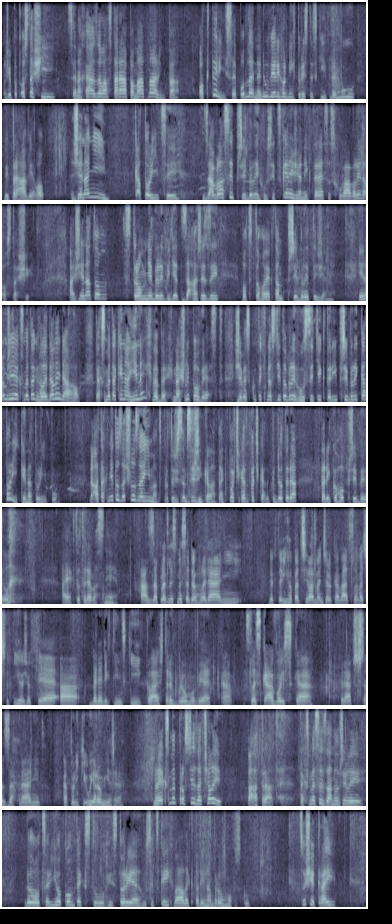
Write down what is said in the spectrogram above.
že pod Ostaší se nacházela stará památná lípa, o který se podle nedůvěryhodných turistických webů vyprávělo, že na ní katolíci za vlasy přibyly husické ženy, které se schovávaly na Ostaši. A že na tom stromě byly vidět zářezy od toho, jak tam přibyly ty ženy. Jenomže jak jsme tak hledali dál, tak jsme taky na jiných webech našli pověst, že ve skutečnosti to byli husiti, kteří přibyli katolíky na tu lípu. No a tak mě to začalo zajímat, protože jsem si říkala, tak počkat, počkat, kdo teda tady koho přibyl a jak to teda vlastně je. A zapletli jsme se do hledání, do kterého patřila manželka Václava IV. Žofie a benediktínský klášter v Broumově a sleská vojska, která přišla zachránit katolíky u Jaroměře. No jak jsme prostě začali pátrat, tak jsme se zanořili do celého kontextu historie husických válek tady na Broumovsku. Což je kraj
